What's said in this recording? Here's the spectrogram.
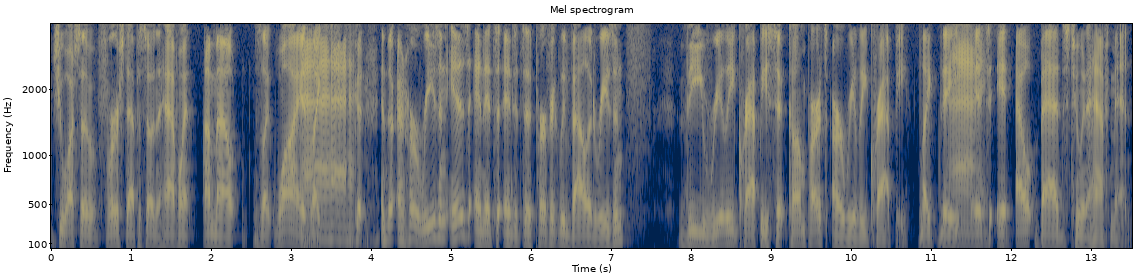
she watched the first episode and a half. Went, I'm out. I was like, why? It's like, and the, and her reason is, and it's and it's a perfectly valid reason. The really crappy sitcom parts are really crappy. Like they, it's it outbads Two and a Half Men.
